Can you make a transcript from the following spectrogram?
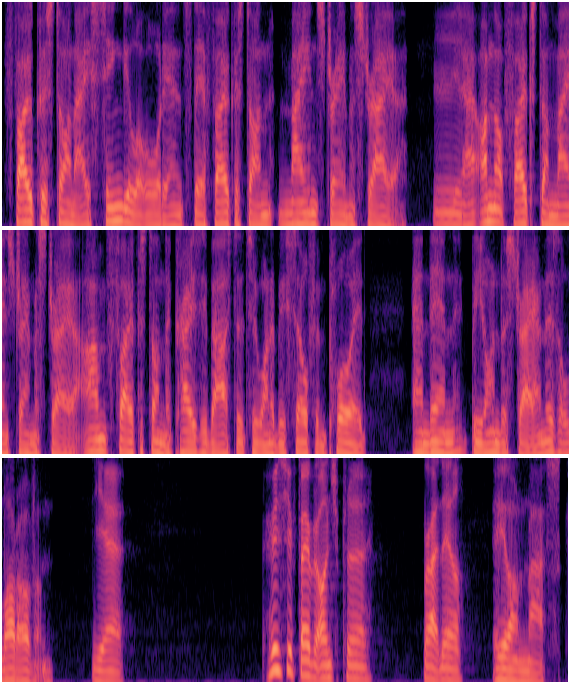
focused on a singular audience. They're focused on mainstream Australia. Mm. You know, I'm not focused on mainstream Australia. I'm focused on the crazy bastards who want to be self-employed and then beyond Australia. And there's a lot of them. Yeah. Who's your favorite entrepreneur right now? Elon Musk?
